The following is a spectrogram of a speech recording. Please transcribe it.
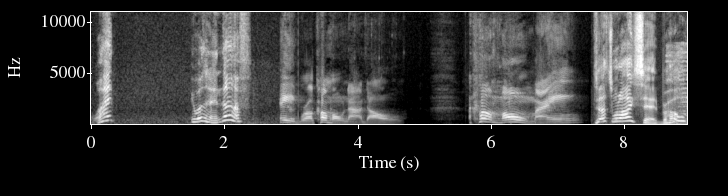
What? It wasn't enough? Hey, bro, come on now, dog. Come on, man. That's what I said, bro.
